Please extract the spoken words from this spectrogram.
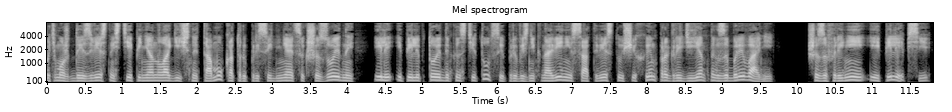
быть может, до известной степени аналогичный тому, который присоединяется к шизоидной или эпилептоидной конституции при возникновении соответствующих им прогредиентных заболеваний, шизофрении и эпилепсии.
